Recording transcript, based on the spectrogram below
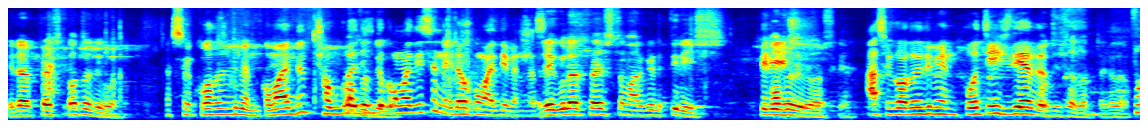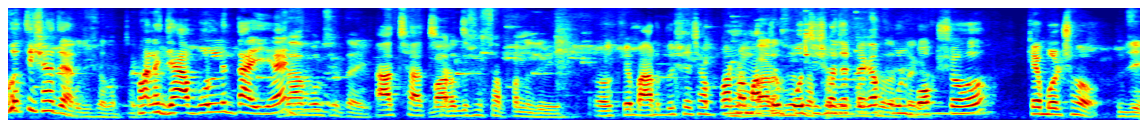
এটার প্রাইস কত দিব? আচ্ছা কত দিবেন? কমাই দেন সবগুলো যদি কমাই দিয়েছেন এটাও কমাই দিবেন। রেগুলার প্রাইস তো মার্কেটে তিরিশ। 30 কত দিব আজকে? কত দিবেন? পঁচিশ দিয়ে দেন। পঁচিশ হাজার টাকা দাও। পঁচিশ হাজার? পঁচিশ হাজার টাকা। মানে যা বললেন তাই হ্যাঁ? যা বলছি তাই। আচ্ছা আচ্ছা। বারো দুশো ছাপ্পান্ন জিবি ওকে বারো দুশো ছাপ্পান্ন হ্যাঁ, মাত্র 1256 পঁচিশ হাজার টাকা ফুল বক্স সহ। কেবল সহ। জি।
